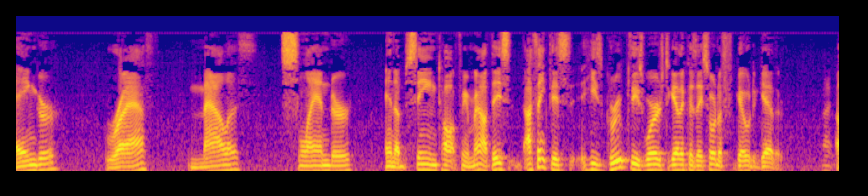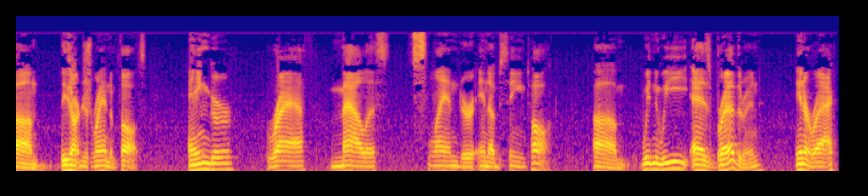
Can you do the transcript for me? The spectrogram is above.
anger, wrath, malice, slander, and obscene talk from your mouth. These, I think this, he's grouped these words together because they sort of go together. Right. Um, these aren't just random thoughts. Anger, wrath, malice, slander, and obscene talk. Um, when we, as brethren, interact,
